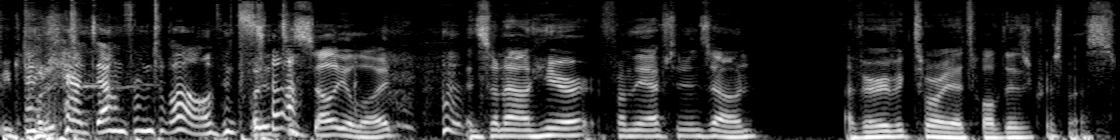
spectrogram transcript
We Can't put it- count down from 12. It's Put it to celluloid, and so now here from the afternoon zone, a very Victoria, Twelve Days of Christmas.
